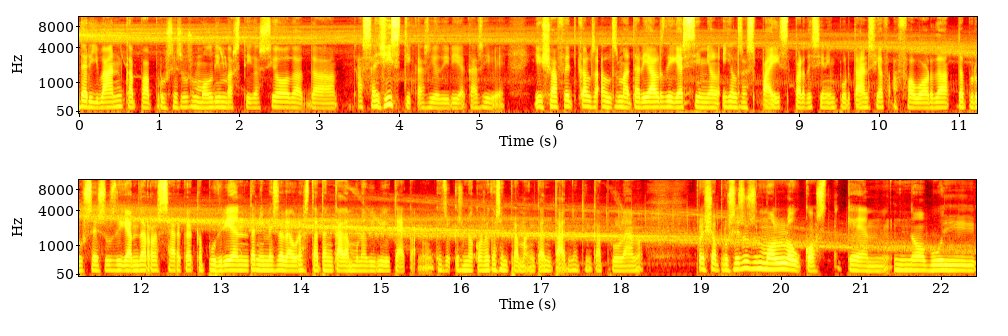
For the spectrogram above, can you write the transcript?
derivant cap a processos molt d'investigació, de, de assagístiques, jo diria, quasi bé. I això ha fet que els, els materials, diguéssim, i, i els espais perdessin importància a favor de, de processos, diguem, de recerca que podrien tenir més a veure estar tancada en una biblioteca, no? que, és, que és una cosa que sempre m'ha encantat, no tinc cap problema però això, processos molt low cost, que no vull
